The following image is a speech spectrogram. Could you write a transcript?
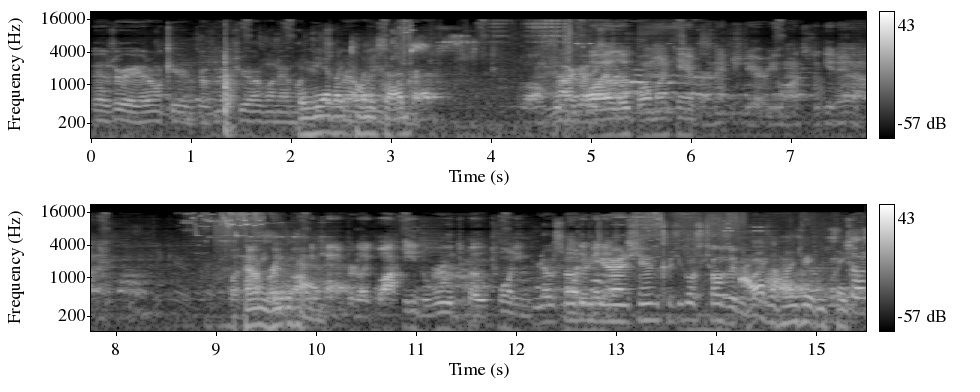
That's right, I don't care because next year I want to have my. Does he have like 20 subs? Well, I got it. while I look on my camper next year, he wants to get in on it. But How not many right do you behind the have? camper, like walk in the woods about 20, You know 20 something you Because you go tells I everybody. have 116. Tell You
